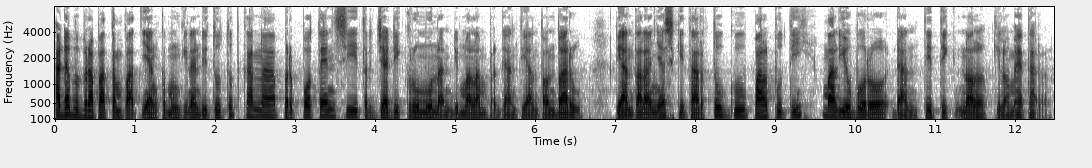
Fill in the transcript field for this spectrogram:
ada beberapa tempat yang kemungkinan ditutup karena berpotensi terjadi kerumunan di malam pergantian tahun baru. Di antaranya sekitar Tugu Palputih, Malioboro, dan titik 0 kilometer.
